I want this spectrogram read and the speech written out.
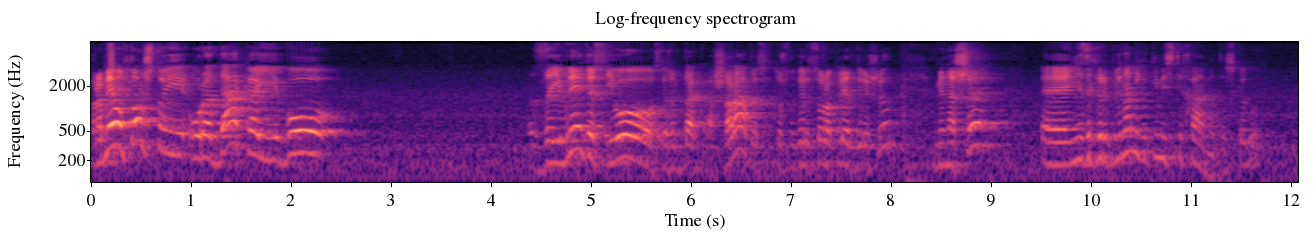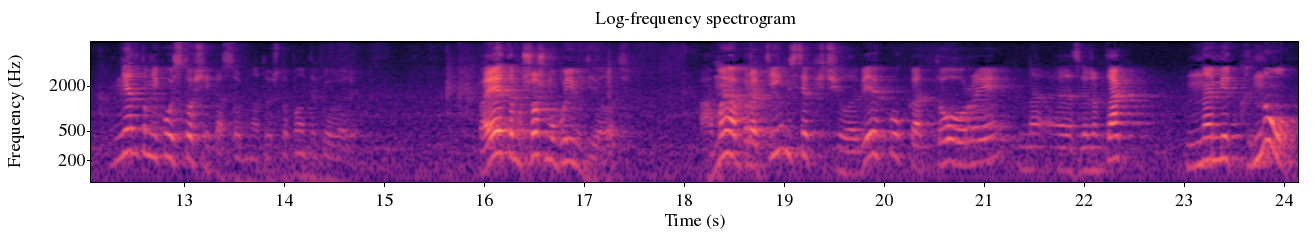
проблема в том, что и у Радака его заявление, то есть его, скажем так, ашара, то есть то, что он говорит 40 лет грешил, Минаше, э, не закреплена никакими стихами. То есть как бы, нет там никакого источника особенно, то есть, чтобы он так говорил. Поэтому что ж мы будем делать? А мы обратимся к человеку, который, э, скажем так, намекнул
